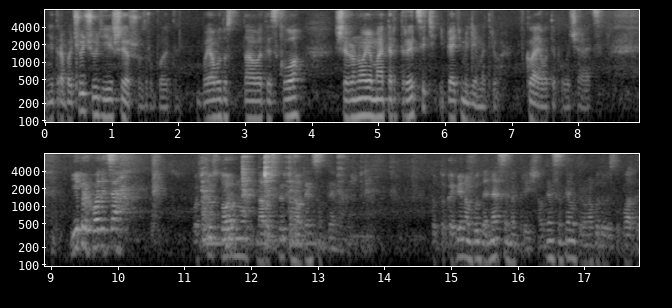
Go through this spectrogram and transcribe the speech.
Мені треба чуть-чуть її ширшу зробити. Бо я буду ставити скло шириною 1,30 м і 5 мм. Вклеювати, виходить. І приходиться ось цю сторону наростити на 1 см. Тобто кабіна буде не симетрична. 1 см вона буде виступати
